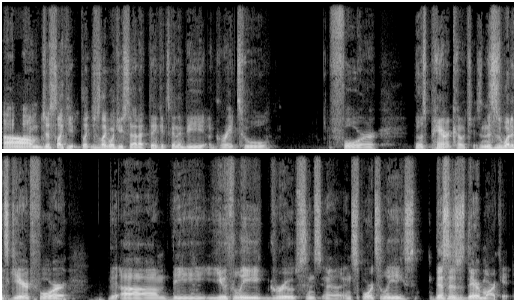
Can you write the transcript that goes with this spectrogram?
Um, just like you, just like what you said, I think it's going to be a great tool for those parent coaches, and this is what it's geared for the um, the youth league groups and uh, sports leagues. This is their market,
